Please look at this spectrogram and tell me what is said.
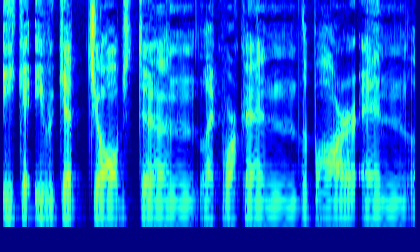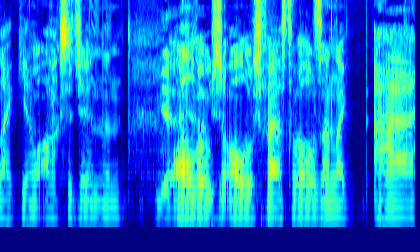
he get he would get jobs doing like working the bar in like you know Oxygen and Yeah, all yeah. those all those festivals and like uh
